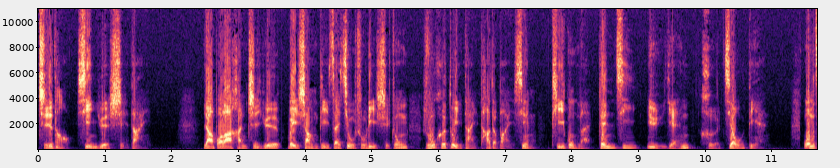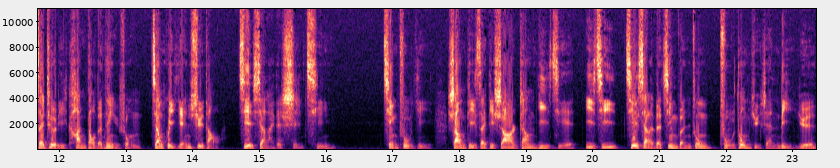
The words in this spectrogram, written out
直到新约时代。亚伯拉罕之约为上帝在救赎历史中如何对待他的百姓提供了根基、语言和焦点。我们在这里看到的内容将会延续到接下来的时期。请注意，上帝在第十二章一节以及接下来的经文中主动与人立约。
